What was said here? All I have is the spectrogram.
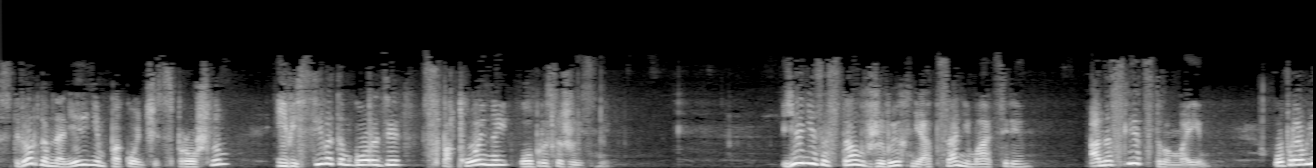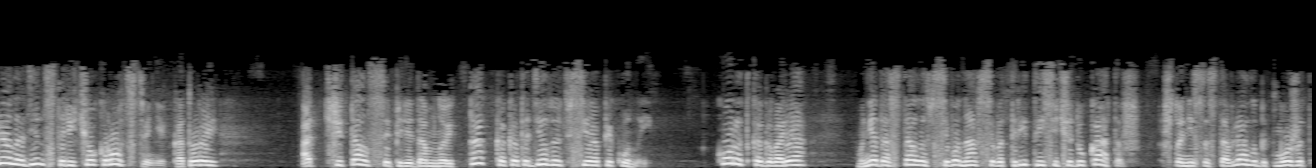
с твердым намерением покончить с прошлым и вести в этом городе спокойный образ жизни. Я не застал в живых ни отца, ни матери, а наследством моим управлял один старичок-родственник, который отчитался передо мной так, как это делают все опекуны. Коротко говоря, мне досталось всего-навсего три тысячи дукатов, что не составляло быть может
